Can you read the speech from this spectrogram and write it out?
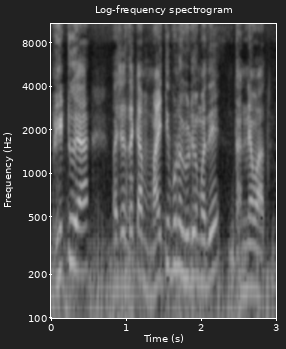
भेटूया अशाच एका माहितीपूर्ण व्हिडिओमध्ये. धन्यवाद.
